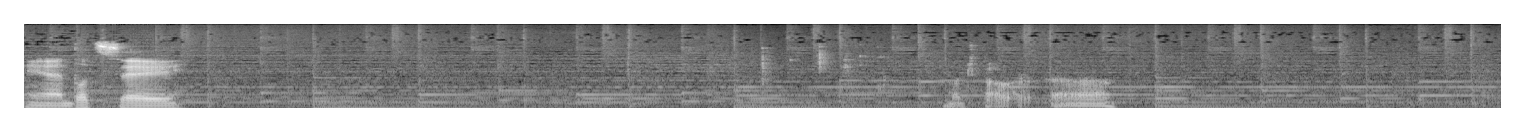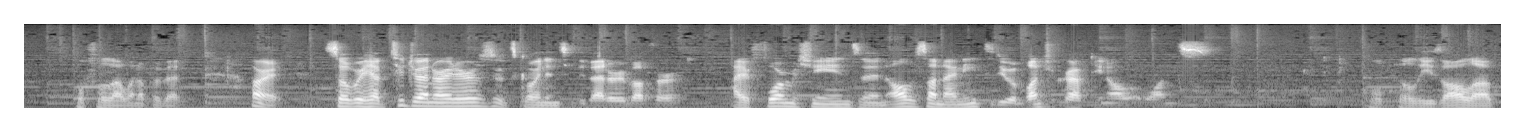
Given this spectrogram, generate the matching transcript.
And let's say we'll fill that one up a bit. All right, so we have two generators. It's going into the battery buffer. I have four machines, and all of a sudden I need to do a bunch of crafting all at once. We'll fill these all up.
